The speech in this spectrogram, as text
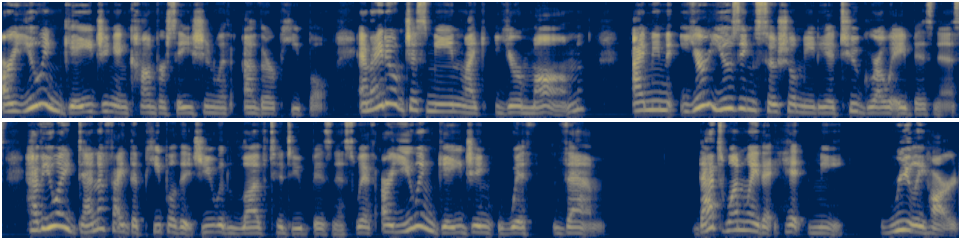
Are you engaging in conversation with other people? And I don't just mean like your mom. I mean, you're using social media to grow a business. Have you identified the people that you would love to do business with? Are you engaging with them? That's one way that hit me really hard.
